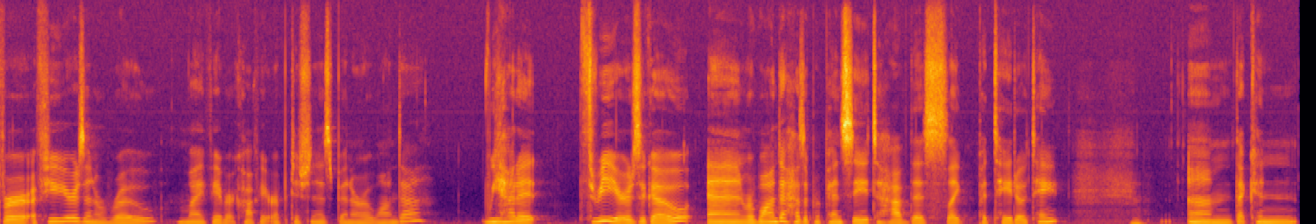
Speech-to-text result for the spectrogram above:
for a few years in a row, my favorite coffee at Repetition has been a Rwanda. We had it three years ago, and Rwanda has a propensity to have this like potato taint um, that can,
